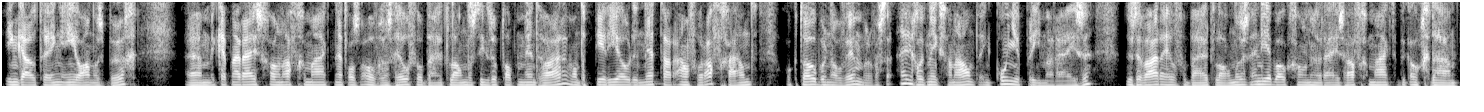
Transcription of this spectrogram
in Gauteng, in Johannesburg. Ehm, ik heb mijn reis gewoon afgemaakt, net als overigens heel veel buitenlanders die er op dat moment waren. Want de periode net daaraan voorafgaand, oktober, november, was er eigenlijk niks aan de hand en kon je prima reizen. Dus er waren heel veel buitenlanders en die hebben ook gewoon hun reis afgemaakt. heb ik ook gedaan.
